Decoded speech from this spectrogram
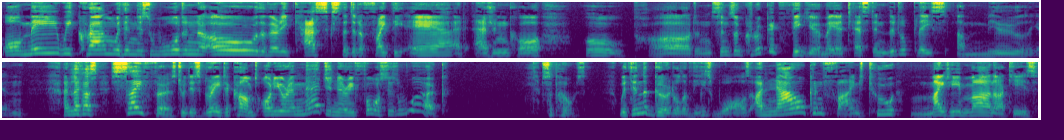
Or may we cram within this wooden, oh, the very casques that did affright the air at Agincourt? Oh, pardon, since a crooked figure may attest in little place a million. And let us ciphers to this great account on your imaginary forces work. Suppose within the girdle of these walls are now confined two mighty monarchies,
